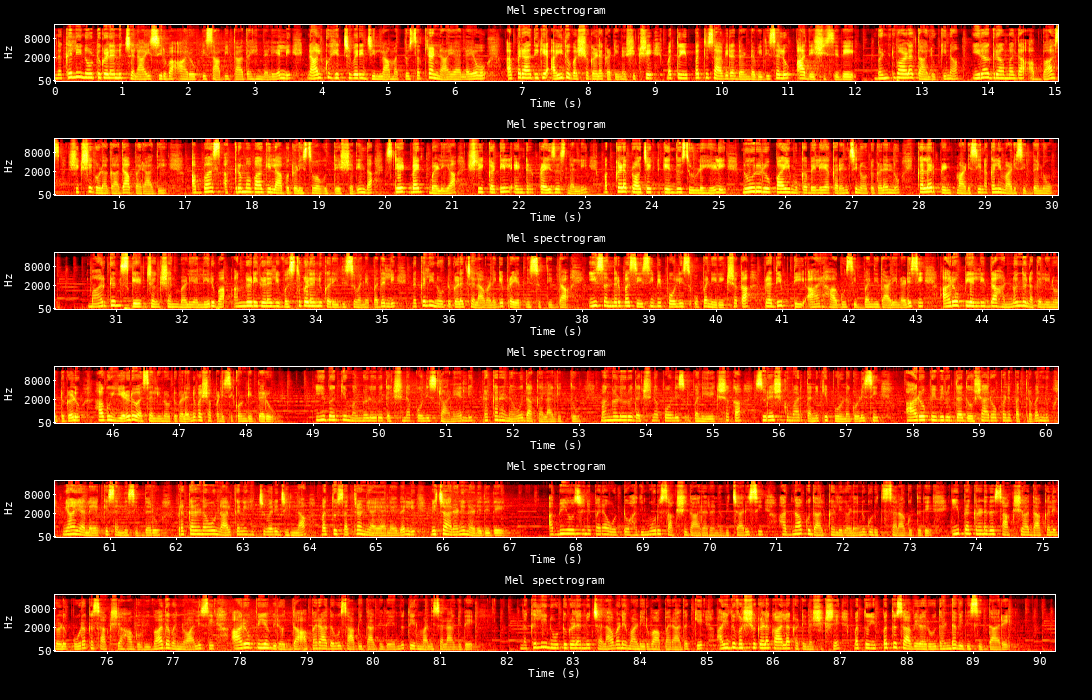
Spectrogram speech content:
ನಕಲಿ ನೋಟುಗಳನ್ನು ಚಲಾಯಿಸಿರುವ ಆರೋಪಿ ಸಾಬೀತಾದ ಹಿನ್ನೆಲೆಯಲ್ಲಿ ನಾಲ್ಕು ಹೆಚ್ಚುವರಿ ಜಿಲ್ಲಾ ಮತ್ತು ಸತ್ರ ನ್ಯಾಯಾಲಯವು ಅಪರಾಧಿಗೆ ಐದು ವರ್ಷಗಳ ಕಠಿಣ ಶಿಕ್ಷೆ ಮತ್ತು ಇಪ್ಪತ್ತು ಸಾವಿರ ದಂಡ ವಿಧಿಸಲು ಆದೇಶಿಸಿದೆ. ಬಂಟ್ವಾಳ ತಾಲೂಕಿನ ಇರಾ ಗ್ರಾಮದ ಅಬ್ಬಾಸ್ ಶಿಕ್ಷೆಗೊಳಗಾದ ಅಪರಾಧಿ. ಅಬ್ಬಾಸ್ ಅಕ್ರಮವಾಗಿ ಲಾಭ ಗಳಿಸುವ ಉದ್ದೇಶದಿಂದ ಸ್ಟೇಟ್ ಬ್ಯಾಂಕ್ ಬಳಿಯ ಶ್ರೀ ಕಟೀಲ್ ಎಂಟರ್ಪ್ರೈಸಸ್ನಲ್ಲಿ ಮಕ್ಕಳ ಪ್ರಾಜೆಕ್ಟ್ಗೆಂದು ಸುಳ್ಳು ಹೇಳಿ ನೂರು ರೂಪಾಯಿ ಮುಖಬೆಲೆಯ ಕರೆನ್ಸಿ ನೋಟುಗಳನ್ನು ಕಲರ್ ಪ್ರಿಂಟ್ ಮಾಡಿಸಿ ನಕಲಿ ಮಾಡಿಸಿದ್ದನು. ಮಾರ್ಗನ್ಸ್ ಗೇಟ್ ಜಂಕ್ಷನ್ ಬಳಿಯಲ್ಲಿರುವ ಅಂಗಡಿಗಳಲ್ಲಿ ವಸ್ತುಗಳನ್ನು ಖರೀದಿಸುವ ನೆಪದಲ್ಲಿ ನಕಲಿ ನೋಟುಗಳ ಚಲಾವಣೆಗೆ ಪ್ರಯತ್ನಿಸುತ್ತಿದ್ದ. ಈ ಸಂದರ್ಭ ಸಿಸಿಬಿ ಪೊಲೀಸ್ ಉಪನಿರೀಕ್ಷಕ ಪ್ರದೀಪ್ ಟಿಆರ್ ಹಾಗೂ ಸಿಬ್ಬಂದಿ ದಾಳಿ ನಡೆಸಿ ಆರೋಪಿಯಲ್ಲಿದ್ದ ಹನ್ನೊಂದು ನಕಲಿ ನೋಟುಗಳು ಹಾಗೂ ಎರಡು ಅಸಲಿ ನೋಟುಗಳನ್ನು ವಶಪಡಿಸಿಕೊಂಡಿದ್ದರು. ಈ ಬಗ್ಗೆ ಮಂಗಳೂರು ದಕ್ಷಿಣ ಪೊಲೀಸ್ ಠಾಣೆಯಲ್ಲಿ ಪ್ರಕರಣವು ದಾಖಲಾಗಿತ್ತು. ಮಂಗಳೂರು ದಕ್ಷಿಣ ಪೊಲೀಸ್ ಉಪನಿರೀಕ್ಷಕ ಸುರೇಶ್ ಕುಮಾರ್ ತನಿಖೆ ಪೂರ್ಣಗೊಳಿಸಿ ಆರೋಪಿ ವಿರುದ್ಧ ದೋಷಾರೋಪಣೆ ಪತ್ರವನ್ನು ನ್ಯಾಯಾಲಯಕ್ಕೆ ಸಲ್ಲಿಸಿದ್ದರು. ಪ್ರಕರಣವು ನಾಲ್ಕನೇ ಹೆಚ್ಚುವರಿ ಜಿಲ್ಲಾ ಮತ್ತು ಸತ್ರ ನ್ಯಾಯಾಲಯದಲ್ಲಿ ವಿಚಾರಣೆ ನಡೆದಿದೆ. ಅಭಿಯೋಜನೆ ಪರ ಒಟ್ಟು ಹದಿಮೂರು ಸಾಕ್ಷಿದಾರರನ್ನು ವಿಚಾರಿಸಿ ಹದಿನಾಲ್ಕು ದಾಖಲೆಗಳನ್ನು ಗುರುತಿಸಲಾಗುತ್ತದೆ. ಈ ಪ್ರಕರಣದ ಸಾಕ್ಷ್ಯ, ದಾಖಲೆಗಳು ಪೂರಕ ಸಾಕ್ಷ್ಯ ಹಾಗೂ ವಿವಾದವನ್ನು ಆಲಿಸಿ ಆರೋಪಿಯ ವಿರುದ್ಧ ಅಪರಾಧವು ಸಾಬೀತಾಗಿದೆ ಎಂದು ತೀರ್ಮಾನಿಸಲಾಗಿದೆ. ನಕಲಿ ನೋಟುಗಳನ್ನು ಚಲಾವಣೆ ಮಾಡಿರುವ ಅಪರಾಧಕ್ಕೆ ಐದು ವರ್ಷಗಳ ಕಾಲ ಕಠಿಣ ಶಿಕ್ಷೆ ಮತ್ತು ಇಪ್ಪತ್ತು ಸಾವಿರ ರು ದಂಡ ವಿಧಿಸಿದ್ದಾರೆ.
